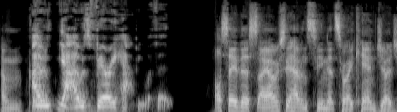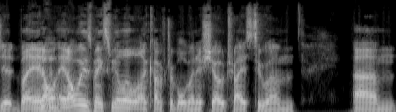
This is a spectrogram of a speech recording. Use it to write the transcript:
I'm I was yeah, I was very happy with it. I'll say this: I obviously haven't seen it, so I can't judge it. But it all Mhm. it always makes me a little uncomfortable when a show tries to um um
